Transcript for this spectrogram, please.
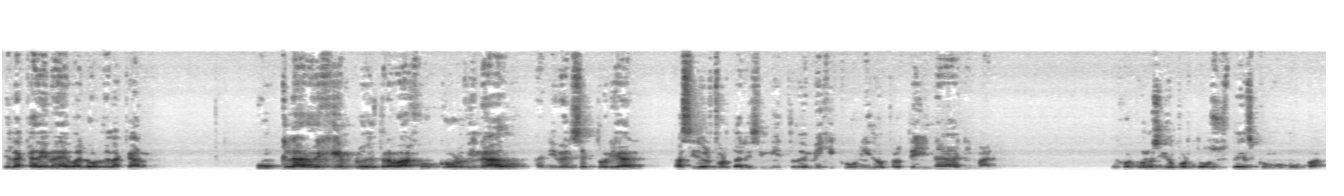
de la cadena de valor de la carne. Un claro ejemplo de trabajo coordinado a nivel sectorial ha sido el fortalecimiento de México Unido Proteína Animal, mejor conocido por todos ustedes como MUPA,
